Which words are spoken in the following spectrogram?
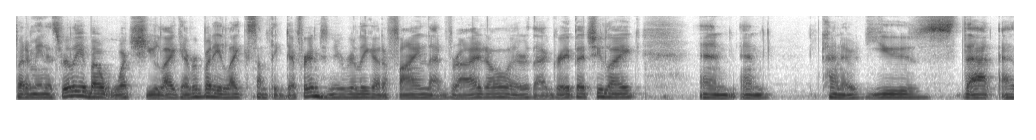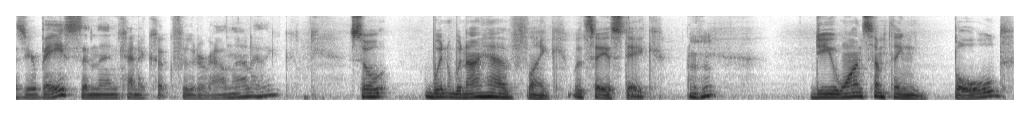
but I mean, it's really about what you like. Everybody likes something different, and you really got to find that varietal or that grape that you like, and and kind of use that as your base and then kind of cook food around that, I think. So when when I have like let's say a steak, mm-hmm. do you want something bold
